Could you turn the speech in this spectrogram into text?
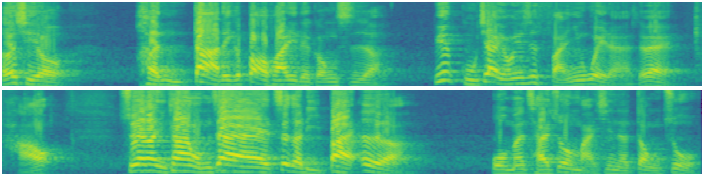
而且有很大的一个爆发力的公司啊，因为股价永远是反映未来，对不对？好，所以呢，你看我们在这个礼拜二啊，我们才做买进的动作。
